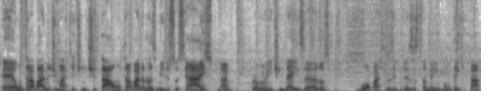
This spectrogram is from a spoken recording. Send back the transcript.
é, um trabalho de marketing digital, um trabalho nas mídias sociais, né, provavelmente em 10 anos, boa parte das empresas também vão ter que estar,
